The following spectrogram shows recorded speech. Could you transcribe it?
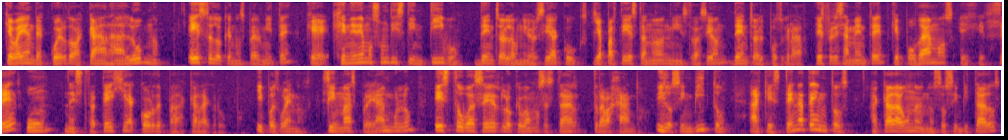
que vayan de acuerdo a cada alumno. Esto es lo que nos permite que generemos un distintivo dentro de la Universidad Cooks y a partir de esta nueva administración dentro del posgrado. Es precisamente que podamos ejercer una estrategia acorde para cada grupo. Y pues bueno, sin más preámbulo, esto va a ser lo que vamos a estar trabajando. Y los invito a que estén atentos a cada uno de nuestros invitados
